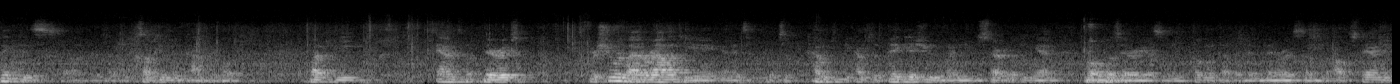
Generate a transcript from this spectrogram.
think is uh, something incomparable. But the, and there is for sure laterality, and it's, it's a, comes, becomes a big issue when you start looking at those areas and the equivalent of it. And there is some outstanding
